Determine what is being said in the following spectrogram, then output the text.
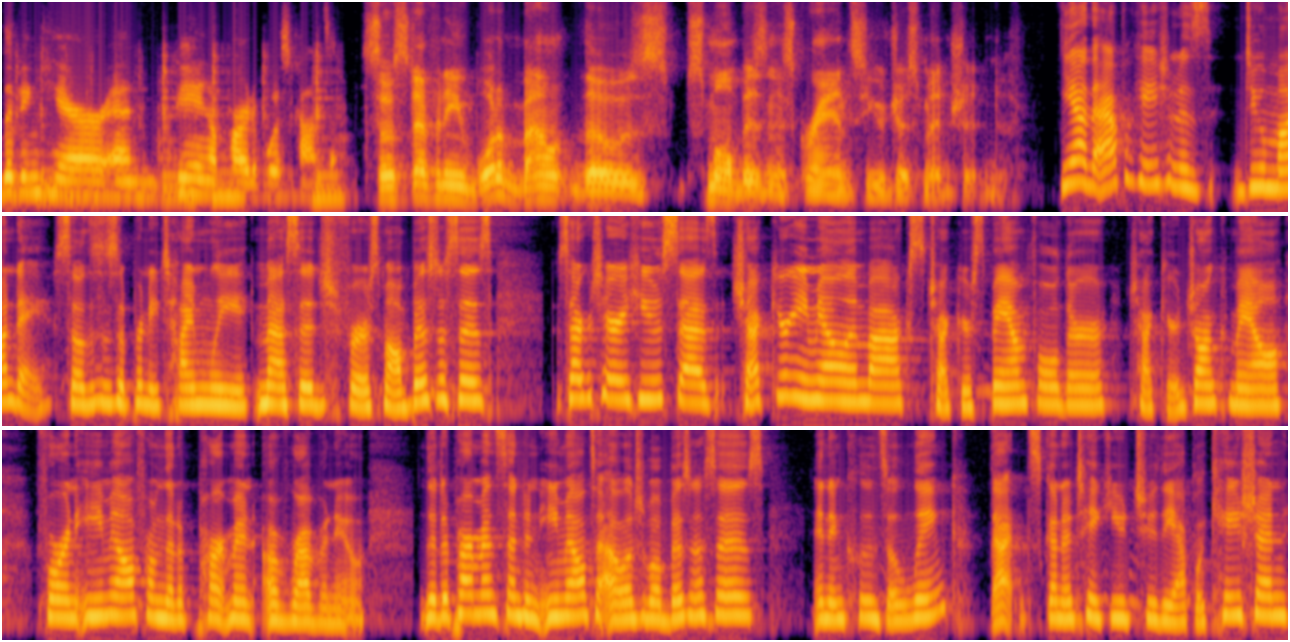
living here and being a part of Wisconsin. So Stephanie, what about those small business grants you just mentioned? Yeah, the application is due Monday. So this is a pretty timely message for small businesses. Secretary Hughes says check your email inbox, check your spam folder, check your junk mail for an email from the Department of Revenue. The department sent an email to eligible businesses. It includes a link that's going to take you to the application.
